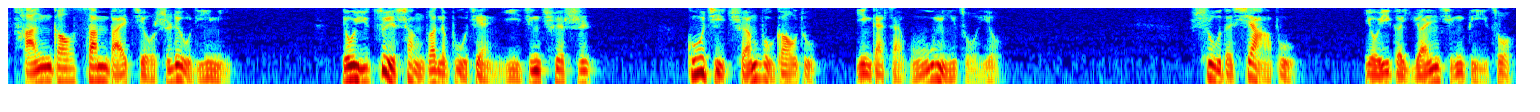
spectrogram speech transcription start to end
残高三百九十六厘米，由于最上端的部件已经缺失，估计全部高度应该在五米左右。树的下部。有一个圆形底座，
